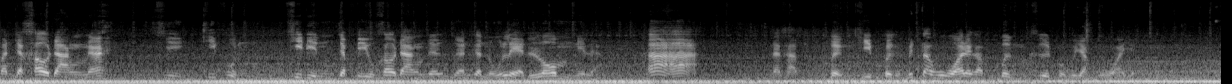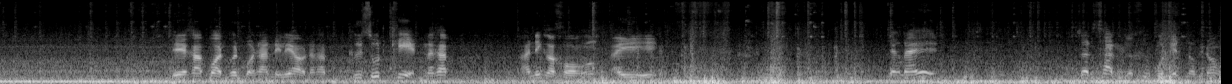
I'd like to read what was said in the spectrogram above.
มันจะเข้าดังนะขี้ขี้ฝุ่นขี้ดินจะปิวเข้าดังเหมือนกับหนูเหลนล่มนี่แหละฮ่าฮ่านะครับเบิ่งคลิปเบิ่งเป็นตาหัวเลยครับเบิ่งคืนผมก็อยากหัวอยู่เดี๋ยวครับบอลเพิ่นบอทันได้แล้วนะครับ คือสุดเขตนะครับ อันนี้ก็ของไอ จังไดสั้นๆก็คือบทเด็ดเนาะพี่น้อง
